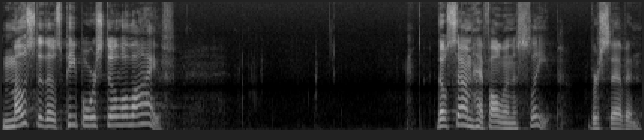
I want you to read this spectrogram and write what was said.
most of those people were still alive. Though some have fallen asleep. Verse 7.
